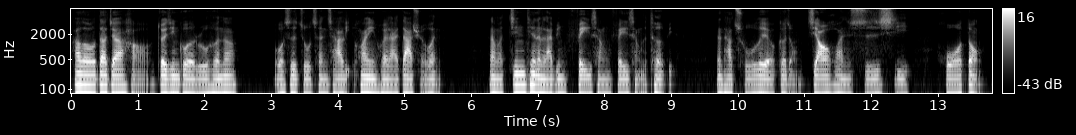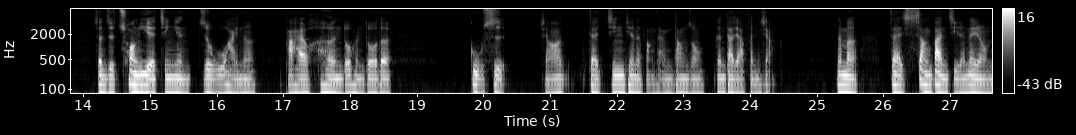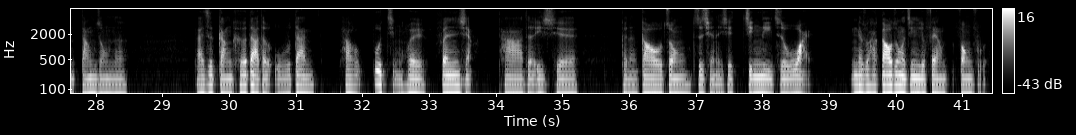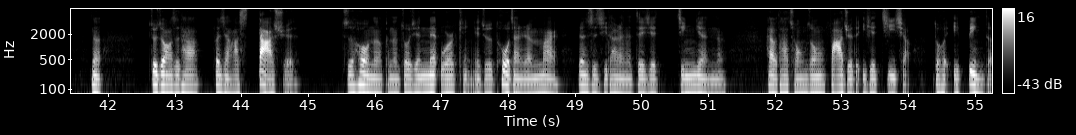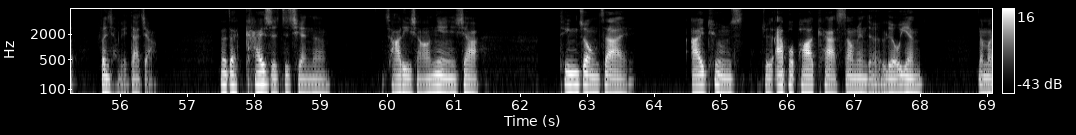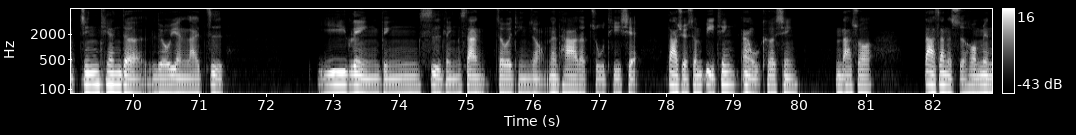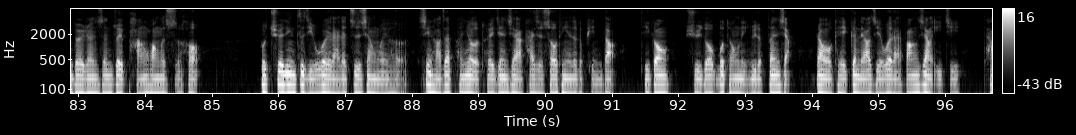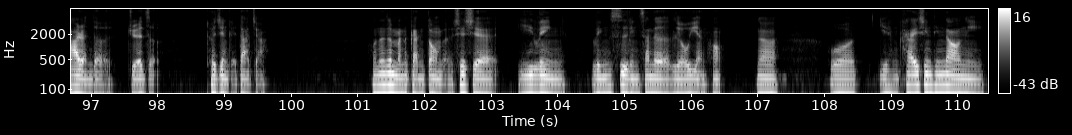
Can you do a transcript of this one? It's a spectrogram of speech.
Hello，大家好，最近过得如何呢？我是主持人查理，欢迎回来《大学问》。那么今天的来宾非常非常的特别，那他除了有各种交换实习活动，甚至创业经验之外呢，他还有很多很多的故事，想要在今天的访谈当中跟大家分享。那么在上半集的内容当中呢，来自港科大的吴丹，他不仅会分享他的一些可能高中之前的一些经历之外，应该说他高中的经历就非常丰富了。那最重要的是他分享他大学之后呢，可能做一些 networking，也就是拓展人脉、认识其他人的这些经验呢，还有他从中发掘的一些技巧，都会一并的分享给大家。那在开始之前呢，查理想要念一下听众在 iTunes，就是 Apple Podcast 上面的留言。那么今天的留言来自一零零四零三这位听众，那他的主题写大学生必听，按五颗星。那他说，大三的时候，面对人生最彷徨的时候。不确定自己未来的志向为何，幸好在朋友的推荐下开始收听了这个频道，提供许多不同领域的分享，让我可以更了解未来方向以及他人的抉择，推荐给大家。我、哦、那真蛮感动的，谢谢一零零四零三的留言哈、哦。那我也很开心听到你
